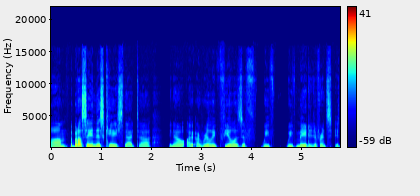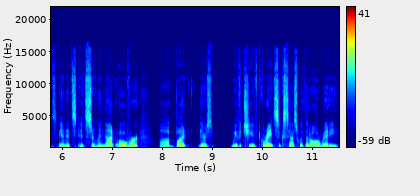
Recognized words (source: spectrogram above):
Um, but I'll say in this case that uh, you know I, I really feel as if we've we've made a difference. It's and it's it's certainly not over, uh, but there's we've achieved great success with it already.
